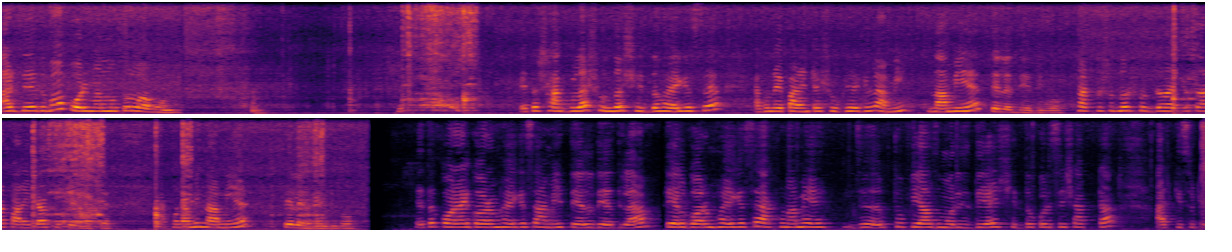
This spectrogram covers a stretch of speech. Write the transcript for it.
আর দিয়ে দেবো পরিমাণ মতো লবণ। এতো শাকগুলা সুন্দর সিদ্ধ হয়ে গেছে। এখন এই পানিটা শুকিয়ে গেলে আমি নামিয়ে তেলে দিয়ে দিব। শাকটা সুন্দর সিদ্ধ হয়ে গেছে আর পানিটা শুকিয়ে গেছে। এখন আমি নামিয়ে তেলে দিয়ে দিব। এতো কড়াই গরম হয়ে গেছে, আমি তেল দিয়ে দিলাম। তেল গরম হয়ে গেছে, এখন আমি যেহেতু পেঁয়াজ, মরিচ দিয়ে সিদ্ধ করেছি শাকটা, আর কিছুটা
